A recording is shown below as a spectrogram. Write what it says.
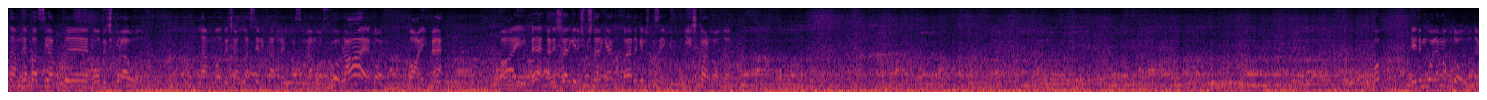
Adam ne pas yaptı. Modric bravo oğlum. Lan Modric Allah seni kahretmesin. Ramos vur. Ay gol. Vay be. Vay be. Kaleciler gelişmiş derken bu kadar da gelişmeseymiş. İyi çıkardı valla. Hop dedim gol ama bu da olmadı.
